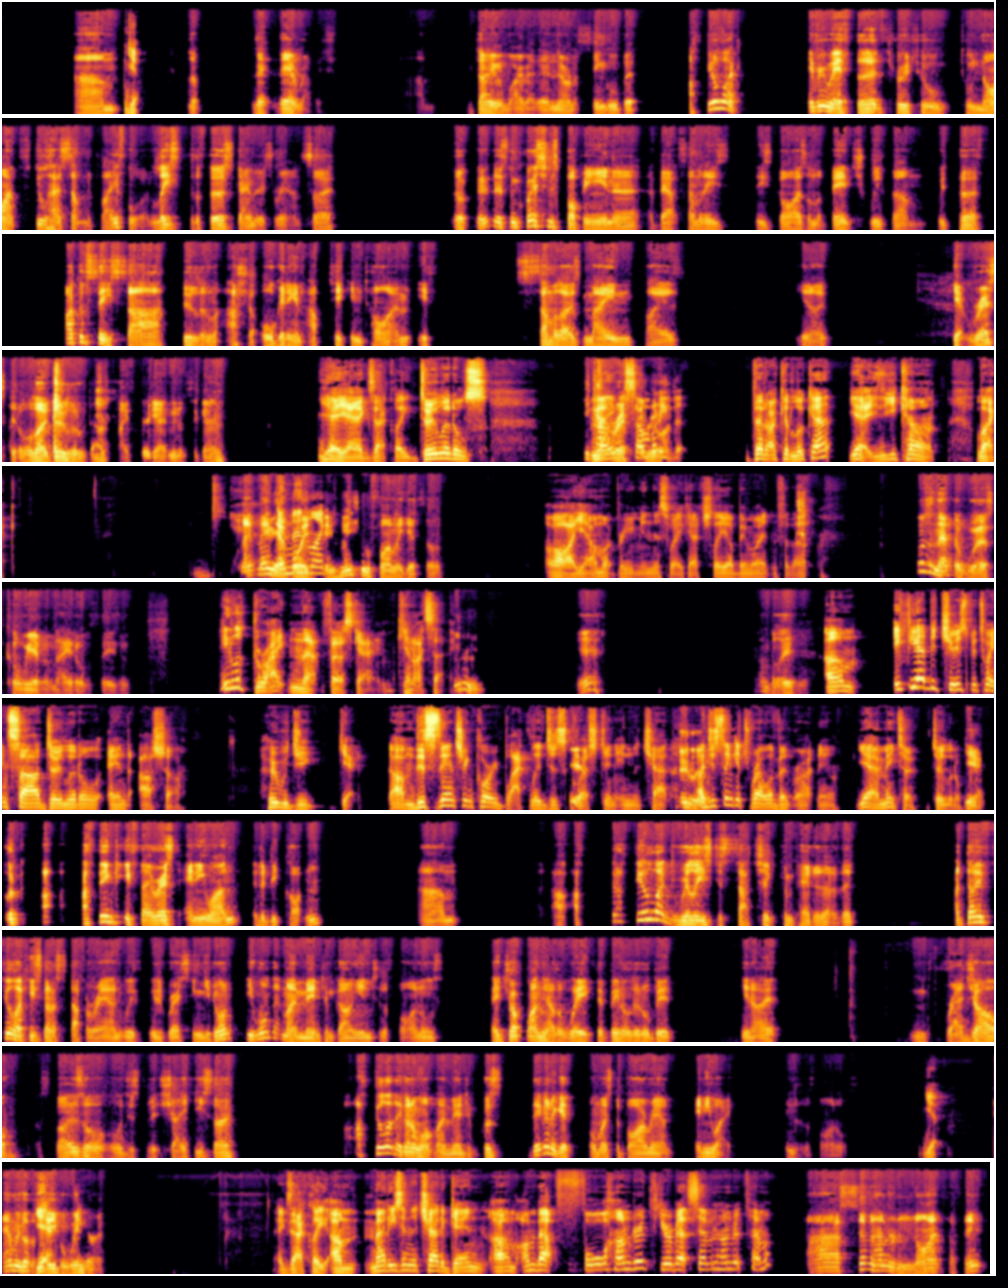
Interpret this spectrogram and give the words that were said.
Um, Yeah. They're, they're rubbish. Um, don't even worry about them. They're on a single, but I feel like everywhere third through till till ninth still has something to play for, at least for the first game of this round. So, look, there's some questions popping in uh, about some of these these guys on the bench with um with Perth. I could see Sarr, Doolittle, and Usher all getting an uptick in time if some of those main players, you know, get rested. Although Doolittle does play 38 minutes a game. Yeah, yeah, exactly. Doolittle's You can't maybe somebody everyone. that, that I could look at. Yeah, you can't. Like May- Maybe And then, boy like- Ben Henshall finally gets on. Oh yeah, I might bring him in this week. Actually, I've been waiting for that. Wasn't that the worst call we ever made all season? He looked great in that first game. Can I say? Hmm. Yeah. Unbelievable. Um, if you had to choose between Sarr Doolittle and Usher, who would you? Um, this is answering Corey Blackledge's Yeah. question in the chat. I just think it's relevant right now. Yeah, me too. Too little. Yeah. Look, I, I think if they rest anyone, it'd be Cotton. Um, I, I, but I feel like Rillie's just such a competitor that I don't feel like he's going to stuff around with with resting. You want you want that momentum going into the finals. They dropped one the other week. They've been a little bit, you know, mm, fragile, I suppose, or, or just a bit shaky. So I feel like they're going to want momentum because they're going to get almost a buy round anyway into the finals. Yep. And we've got the Yeah. FIBA window. Exactly. Um, Maddie's in the chat again. Um, I'm about 400th. You're about 700th, Hammer? Uh, 709th, I think.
